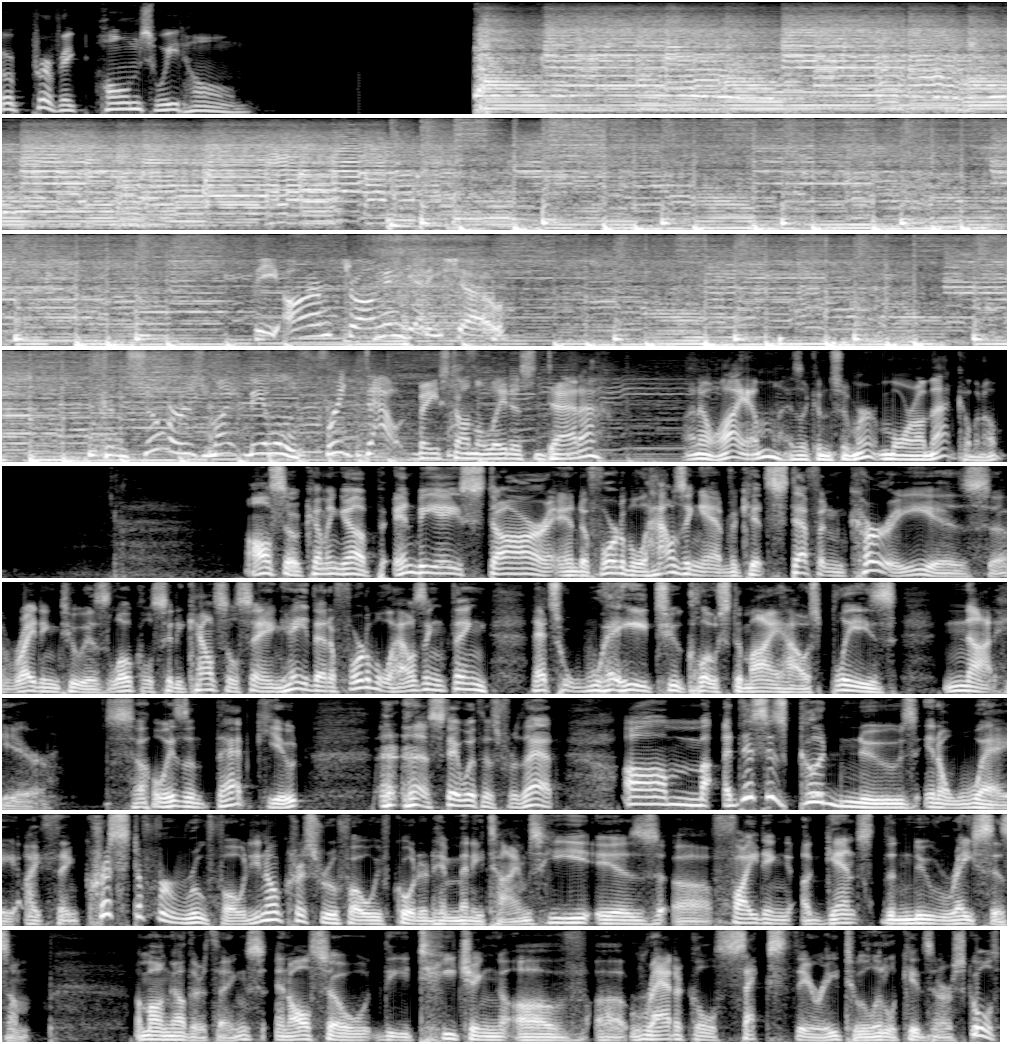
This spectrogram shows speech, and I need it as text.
your perfect home sweet home. The Armstrong and Getty Show. Consumers might be a little freaked out based on the latest data. I know I am as a consumer. More on that coming up. Also, coming up, NBA star and affordable housing advocate Stephen Curry is uh, writing to his local city council saying, Hey, that affordable housing thing, that's way too close to my house. Please, not here. So, isn't that cute? Stay with us for that. Um, this is good news in a way, I think. Christopher Rufo, do you know Chris Rufo? We've quoted him many times. He is uh, fighting against the new racism among other things, and also the teaching of uh, radical sex theory to little kids in our schools.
